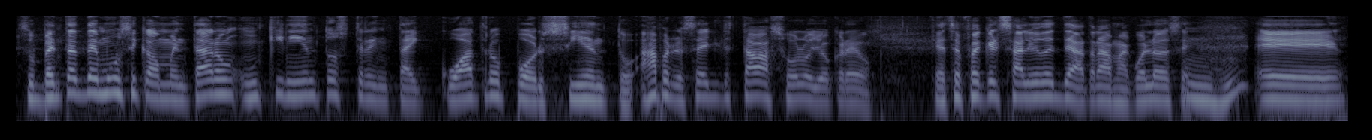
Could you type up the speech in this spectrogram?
sus ventas de música aumentaron un 534%. Ah, pero ese él estaba solo, yo creo. Que ese fue que él salió desde atrás, me acuerdo de ese. Eh,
